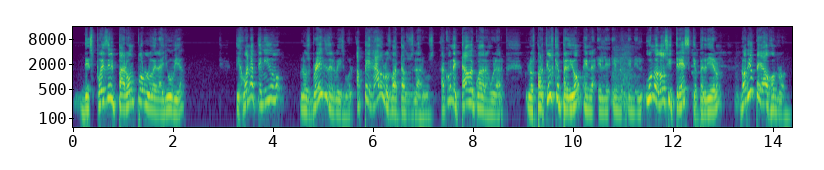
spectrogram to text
después del parón por lo de la lluvia, Tijuana ha tenido los breaks del béisbol, ha pegado los batazos largos, ha conectado de cuadrangular. Los partidos que perdió en, la, en, en, el 1, 2 y 3 que perdieron, no habían pegado home run.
